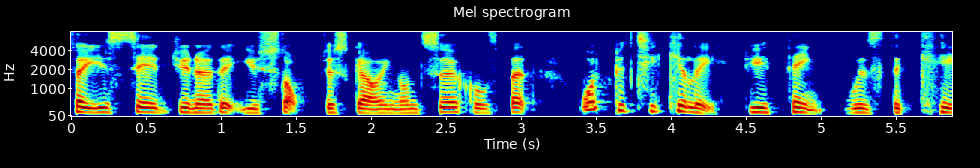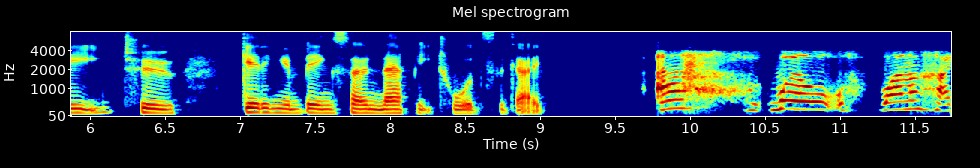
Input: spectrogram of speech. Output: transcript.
so you said, you know, that you stopped just going on circles, but what particularly do you think was the key to getting him being so nappy towards the gate? Uh, well, one, I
